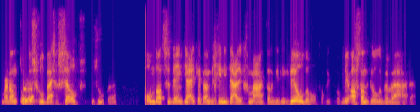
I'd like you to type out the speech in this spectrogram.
Maar dan toch de schuld bij zichzelf zoeken omdat ze denken, ja, ik heb aan het begin niet duidelijk gemaakt dat ik dit niet wilde. Of dat ik wat meer afstand wilde bewaren.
